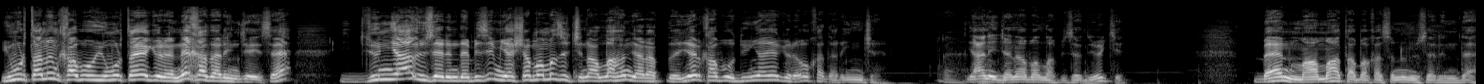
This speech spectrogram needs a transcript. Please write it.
Yumurtanın kabuğu yumurtaya göre ne kadar ince ise dünya üzerinde bizim yaşamamız için Allah'ın yarattığı yer kabuğu dünyaya göre o kadar ince. Evet. Yani Cenab-ı Allah bize diyor ki ben mama tabakasının üzerinde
